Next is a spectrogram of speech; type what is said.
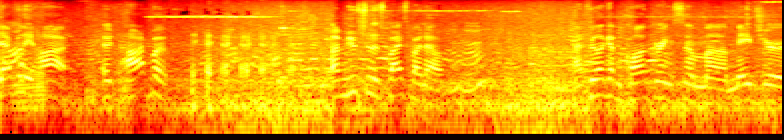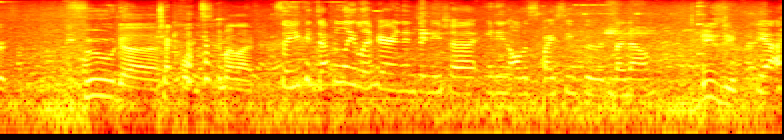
Definitely hot. It's hot, but I'm used to the spice by now. Mm-hmm. I feel like I'm conquering some uh, major food uh, checkpoints in my life. So you could definitely live here in Indonesia eating all the spicy food by now. Easy. Yeah.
